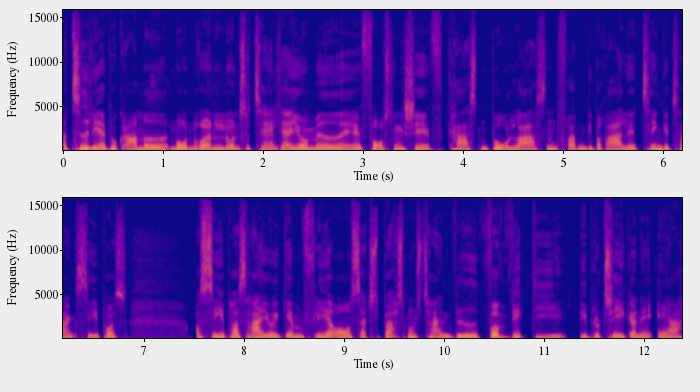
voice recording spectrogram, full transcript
Og tidligere i programmet, Morten Rønnelund, så talte jeg jo med øh, forskningschef Carsten Bo Larsen fra den liberale tænketank Cepos. Og Cepos har jo igennem flere år sat spørgsmålstegn ved, hvor vigtige bibliotekerne er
